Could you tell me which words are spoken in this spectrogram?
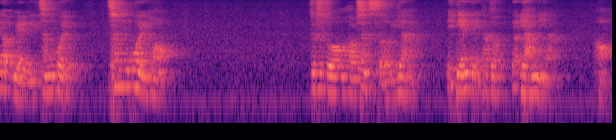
要远离嗔恚，嗔恚哈，就是说好像蛇一样，一点点它就要咬你了，好。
